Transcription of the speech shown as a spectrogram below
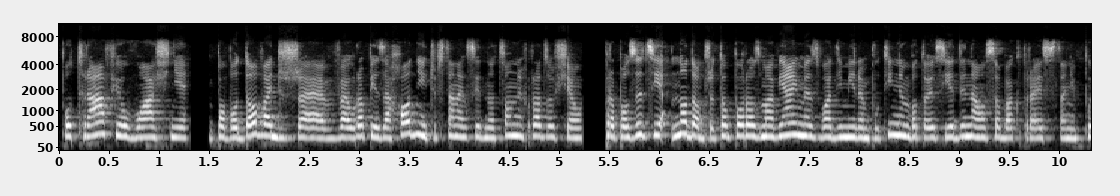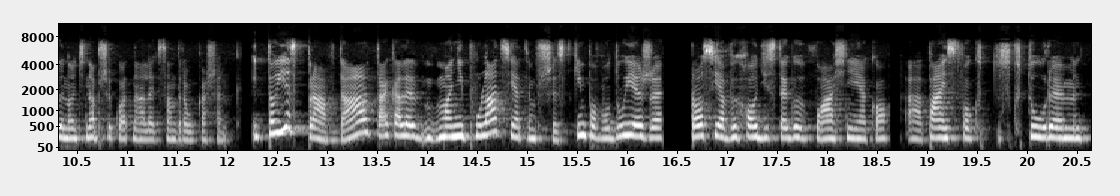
potrafią właśnie powodować, że w Europie Zachodniej czy w Stanach Zjednoczonych rodzą się propozycje, no dobrze, to porozmawiajmy z Władimirem Putinem, bo to jest jedyna osoba, która jest w stanie wpłynąć na przykład na Aleksandra Łukaszenkę. I to jest prawda, tak, ale manipulacja tym wszystkim powoduje, że Rosja wychodzi z tego właśnie jako państwo, z którym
